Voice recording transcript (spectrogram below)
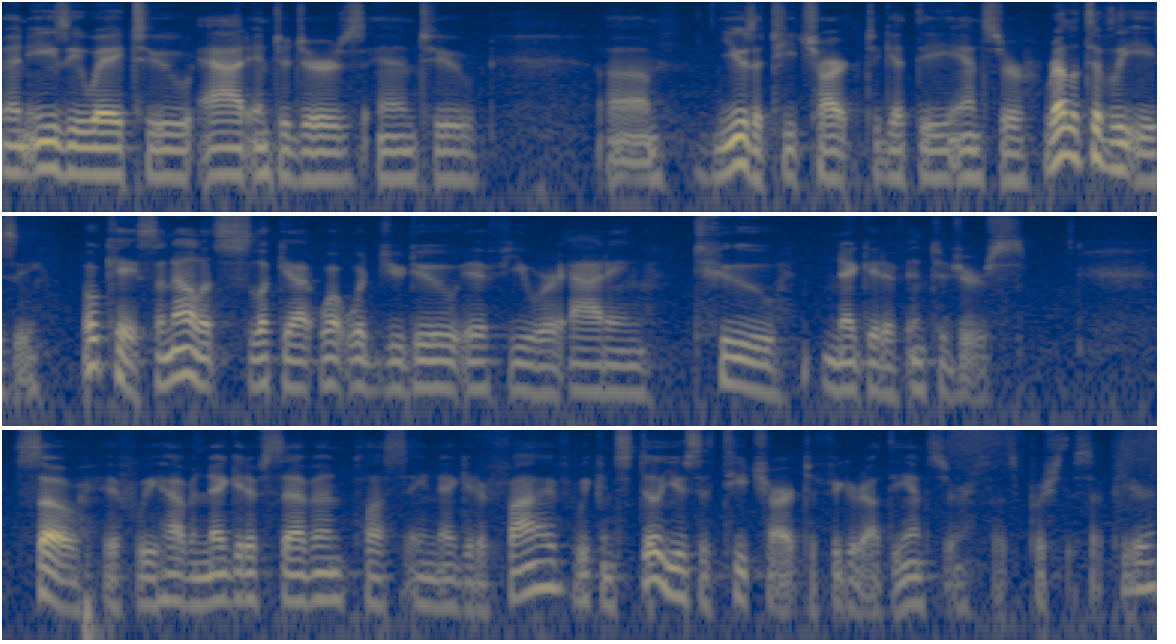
an easy way to add integers and to um, use a t-chart to get the answer relatively easy. Okay, so now let's look at what would you do if you were adding two negative integers. So if we have a negative 7 plus a negative 5, we can still use the t-chart to figure out the answer. So let's push this up here.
